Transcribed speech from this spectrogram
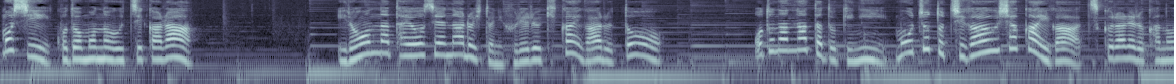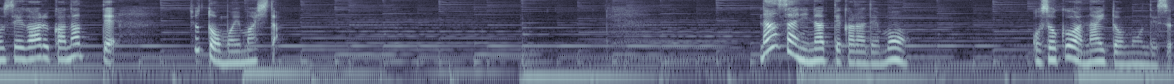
もし子どものうちからいろんな多様性のある人に触れる機会があると大人になった時にもうちょっと違う社会が作られる可能性があるかなってちょっと思いました。何歳になってからでも遅くはないと思うんです。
